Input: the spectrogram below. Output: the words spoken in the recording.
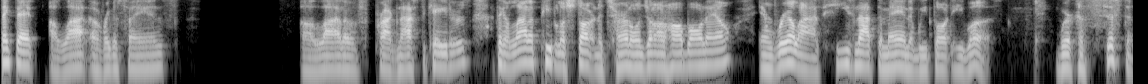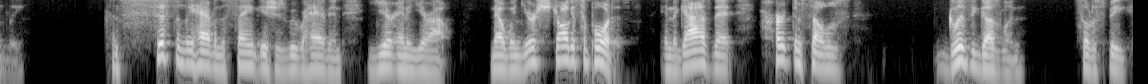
think that a lot of Ravens fans a lot of prognosticators. I think a lot of people are starting to turn on John Harbaugh now and realize he's not the man that we thought he was. We're consistently, consistently having the same issues we were having year in and year out. Now, when your strongest supporters and the guys that hurt themselves glizzy guzzling, so to speak,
